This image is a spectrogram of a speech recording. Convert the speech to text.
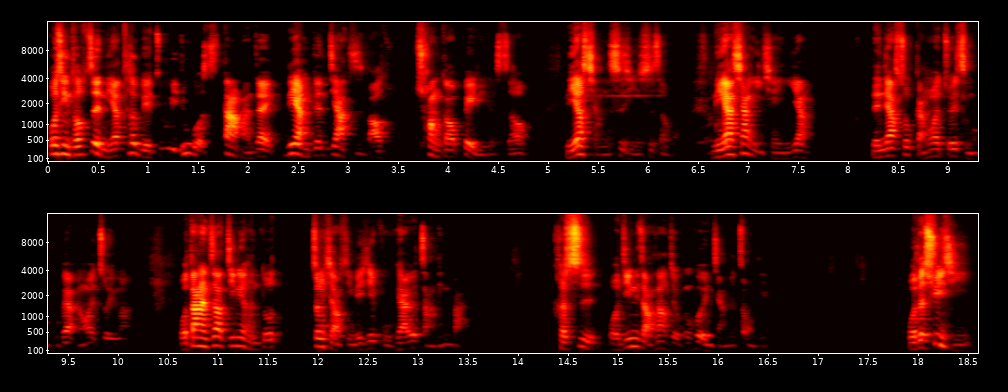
我请投资人你要特别注意，如果是大盘在量跟价值包创高背离的时候，你要想的事情是什么？你要像以前一样，人家说赶快追什么股票，赶快追吗？我当然知道今天很多。中小型的一些股票又涨停板，可是我今天早上就跟会员讲个重点，我的讯息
